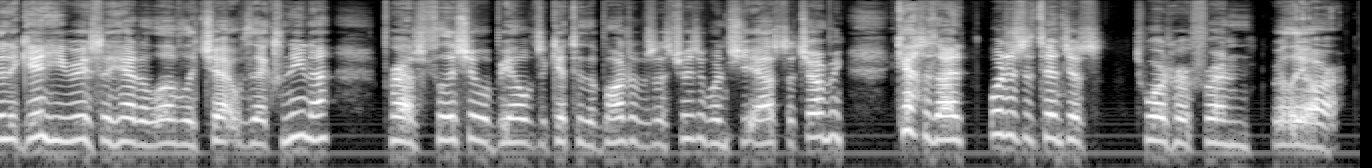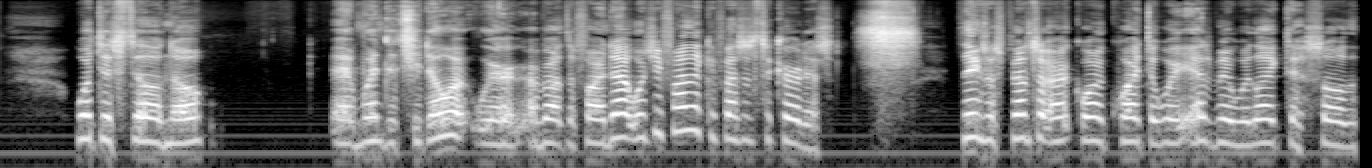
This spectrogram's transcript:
Then again, he recently had a lovely chat with ex Nina. Perhaps Felicia will be able to get to the bottom of the situation when she asks the charming Cassadine what his intentions toward her friend really are. What did Stella know? And when did she know it? We're about to find out when she finally confesses to Curtis. Things with Spencer aren't going quite the way Esme would like to, so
